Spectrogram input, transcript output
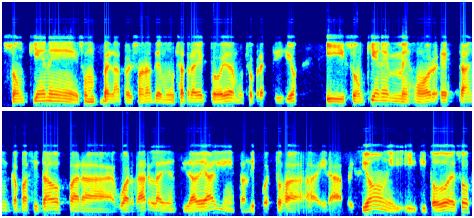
son quienes, son ¿verdad? personas de mucha trayectoria, de mucho prestigio, y son quienes mejor están capacitados para guardar la identidad de alguien, están dispuestos a, ir a prisión y, todo eso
